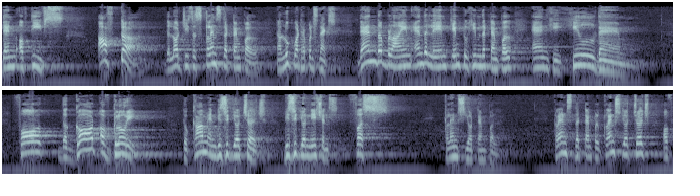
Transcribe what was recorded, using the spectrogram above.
den of thieves. After the Lord Jesus cleansed the temple, now look what happens next. Then the blind and the lame came to him in the temple, and he healed them. For the God of glory to come and visit your church, visit your nations, first cleanse your temple. Cleanse the temple, cleanse your church of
